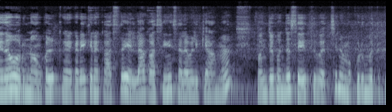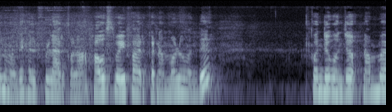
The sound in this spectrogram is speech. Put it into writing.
ஏதோ ஒரு நம்மளுக்கு கிடைக்கிற காசு எல்லா காசையும் செலவழிக்காமல் கொஞ்சம் கொஞ்சம் சேர்த்து வச்சு நம்ம குடும்பத்துக்கு நம்ம வந்து ஹெல்ப்ஃபுல்லாக இருக்கலாம். ஹவுஸ் ஒய்ஃபாக இருக்க நம்மளும் வந்து கொஞ்சம் கொஞ்சம் நம்ம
